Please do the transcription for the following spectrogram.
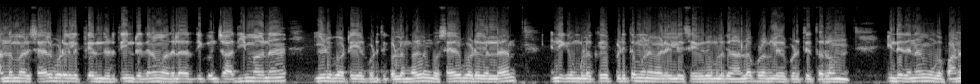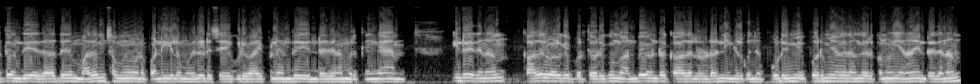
அந்த மாதிரி செயல்பாடுகளை தேர்ந்தெடுத்து இன்றைய தினம் அதில் அதி கொஞ்சம் அதிகமான ஈடுபாட்டை ஏற்படுத்திக் கொள்ளுங்கள். உங்கள் செயல்பாடுகளில் இன்றைக்கி உங்களுக்கு பிடித்தமான வேலைகளை செய்வது உங்களுக்கு நல்ல பலன்களை ஏற்படுத்தி தரும். இன்றைய தினம் உங்கள் பணத்தை வந்து ஏதாவது மதம் சம்பந்தமான பணிகளை முதலீடு செய்யக்கூடிய வாய்ப்பில் இருந்து இன்றைய தினம் இருக்குங்க. இன்றைய தினம் காதல் வாழ்க்கை பொறுத்த வரைக்கும் உங்கள் அன்பை வென்ற காதலுடன் நீங்கள் கொஞ்சம் பொறுமை பொறுமையாக தாங்க இருக்கணும். ஏன்னா இன்றைய தினம்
